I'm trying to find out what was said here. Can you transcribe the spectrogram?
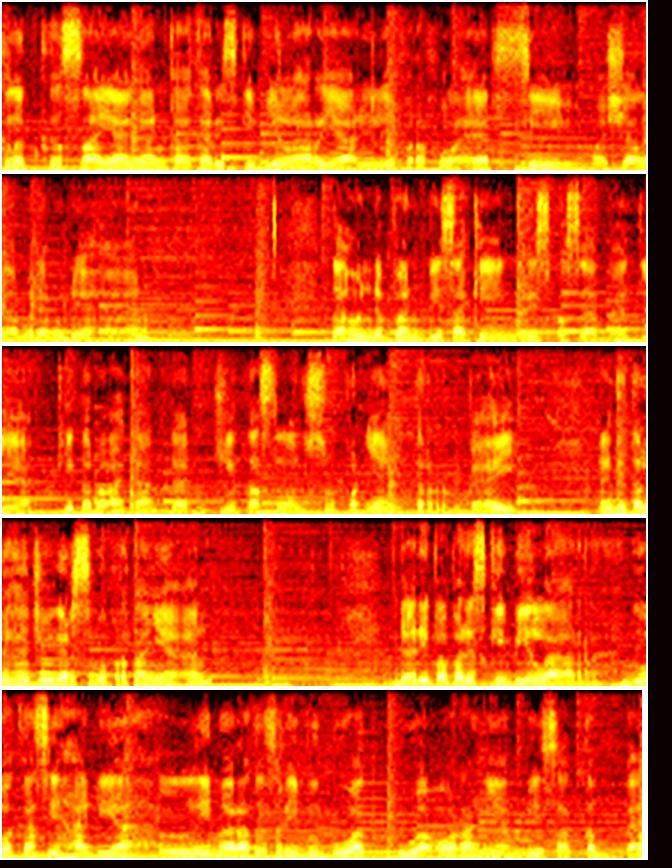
klub kesayangan kakak Rizky Bilar yakni Liverpool FC Masya Allah mudah-mudahan tahun depan bisa ke Inggris persahabat ya. Kita doakan dan kita selalu support yang terbaik. Dan kita lihat juga sebuah pertanyaan. Dari Papa Rizky Bilar Gua kasih hadiah 500 ribu buat dua orang yang bisa tebak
